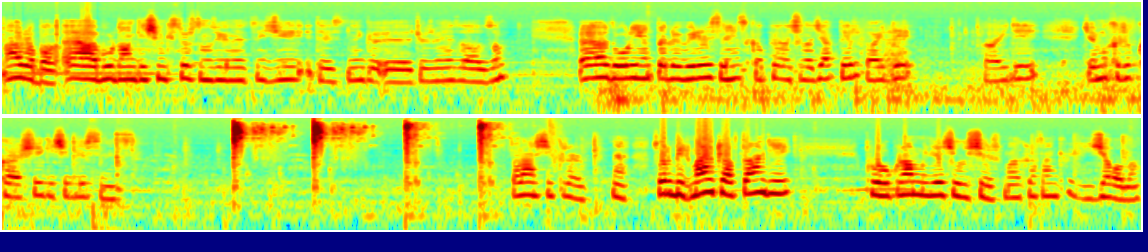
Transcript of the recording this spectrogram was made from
Merhaba. Eğer buradan geçmek istiyorsanız yönetici testini e, çözmeniz lazım. Eğer doğru yanıtları verirseniz kapı açılacaktır. Haydi haydi camı kırıp karşıya geçebilirsiniz. Her şeyi kırarım. Ne? Soru 1. Minecraft'ta hangi program ile çalışır? Minecraft hangi? Java lan.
